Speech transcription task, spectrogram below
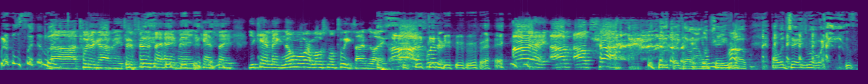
You know what I'm saying? Like, Nah, Twitter got me. Twitter said, "Hey, man, you can't say you can't make no more emotional tweets." I'd be like, "Ah, Twitter. right. All right, I'll I'll try." Like, oh, I would change my, rough. I would change my ways.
